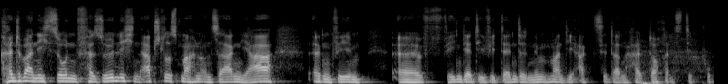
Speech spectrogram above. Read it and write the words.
könnte man nicht so einen versöhnlichen Abschluss machen und sagen, ja, irgendwie äh, wegen der Dividende nimmt man die Aktie dann halt doch ins Depot?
